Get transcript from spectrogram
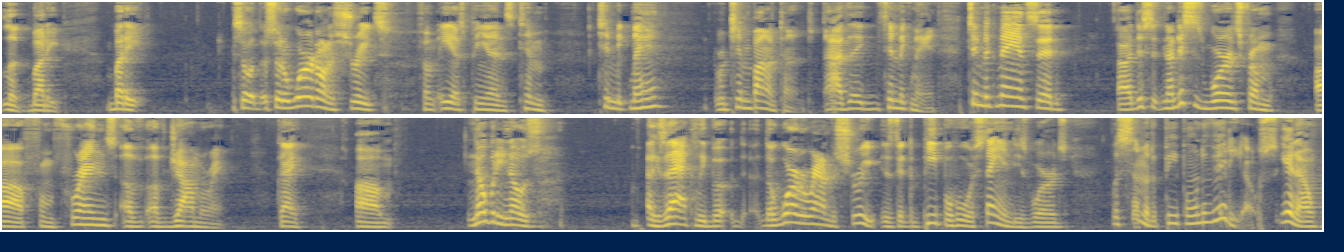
look, buddy, buddy. So, so the word on the streets from ESPN's Tim Tim McMahon or Tim Bontemps. I think Tim McMahon. Tim McMahon said, uh, "This is now this is words from uh, from friends of of Ja Morant." Okay, um, nobody knows exactly, but the word around the street is that the people who are saying these words was some of the people in the videos. You know,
